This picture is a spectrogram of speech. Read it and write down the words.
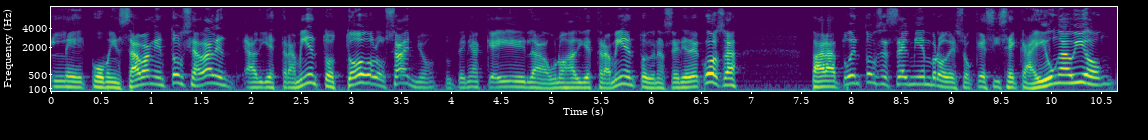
le comenzaban entonces a dar adiestramientos todos los años, tú tenías que ir a unos adiestramientos y una serie de cosas, para tú entonces ser miembro de eso, que si se caía un avión,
